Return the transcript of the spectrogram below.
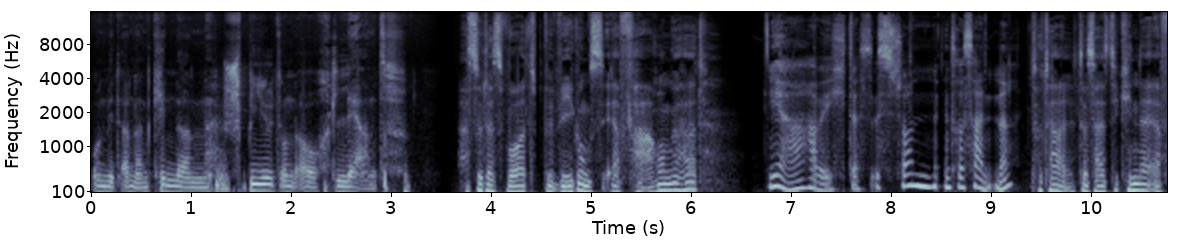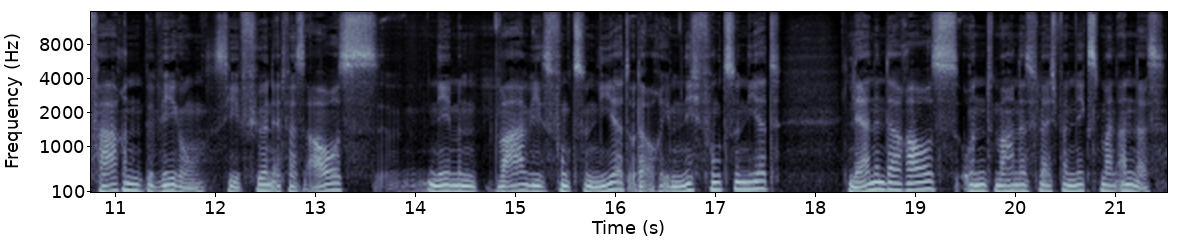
und mit anderen Kindern spielt und auch lernt. Hast du das Wort Bewegungserfahrung gehört? Ja, habe ich. Das ist schon interessant, ne? Total. Das heißt, die Kinder erfahren Bewegung. Sie führen etwas aus, nehmen wahr, wie es funktioniert oder auch eben nicht funktioniert, lernen daraus und machen es vielleicht beim nächsten Mal anders.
